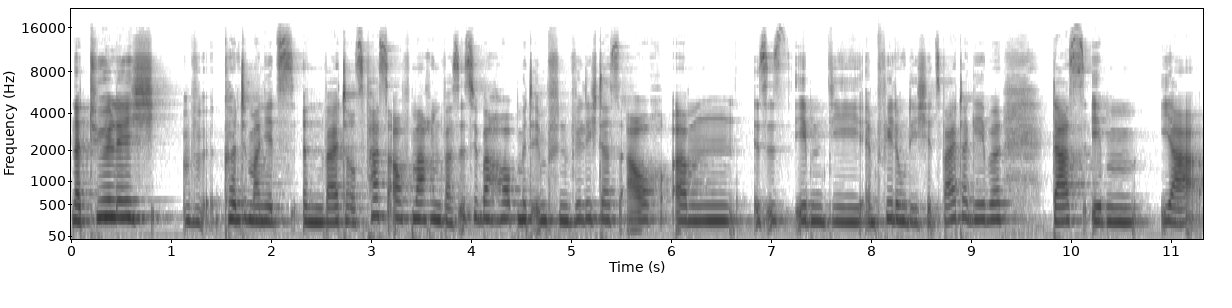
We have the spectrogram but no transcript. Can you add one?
Natürlich könnte man jetzt ein weiteres Fass aufmachen. Was ist überhaupt mit Impfen? Will ich das auch? Ähm, es ist eben die Empfehlung, die ich jetzt weitergebe, dass eben ja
